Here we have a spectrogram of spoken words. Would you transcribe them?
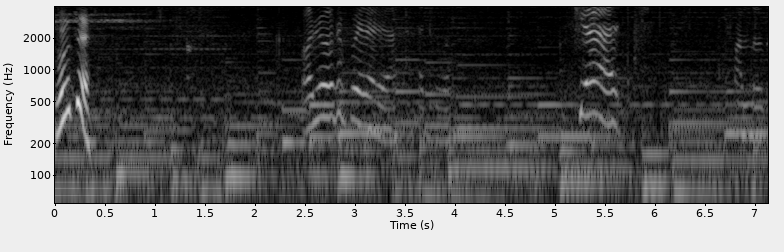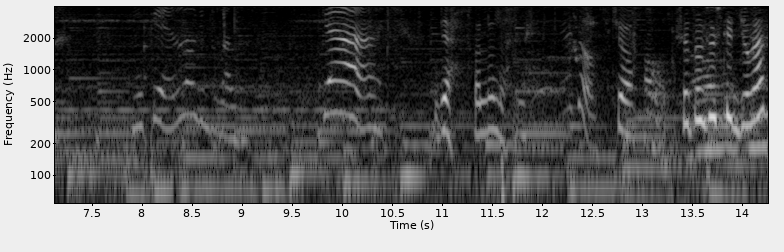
ধরেছে? আরে ওটা পেরে যা ক্যাচ পারল না। মুখে এলো কিন্তু পারল ক্যাচ যা না। চ। শীতল ষষ্ঠীর জোগাড়?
